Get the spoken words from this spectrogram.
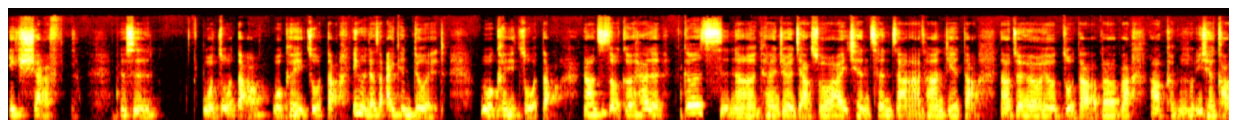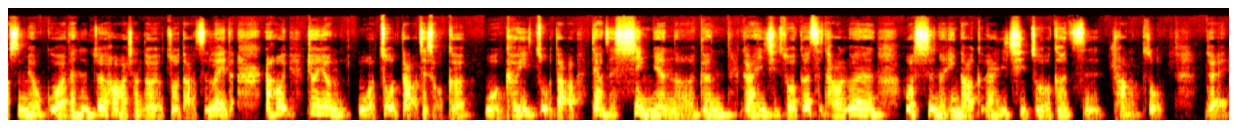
Ich schaff 就是。我做到，我可以做到。英文叫做 I can do it，我可以做到。然后这首歌它的歌词呢，可能就是讲说啊，以前成长啊，常常跌倒，然后最后又做到了，叭叭叭。然后可能说以前考试没有过，但是最后好像都有做到之类的。然后就用我做到这首歌，我可以做到这样子信念呢，跟个人一起做歌词讨论，或是呢引导个人一起做歌词创作。对，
